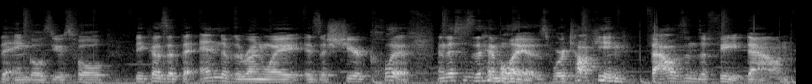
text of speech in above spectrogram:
the angle is useful because at the end of the runway is a sheer cliff, and this is the Himalayas. We're talking thousands of feet down,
